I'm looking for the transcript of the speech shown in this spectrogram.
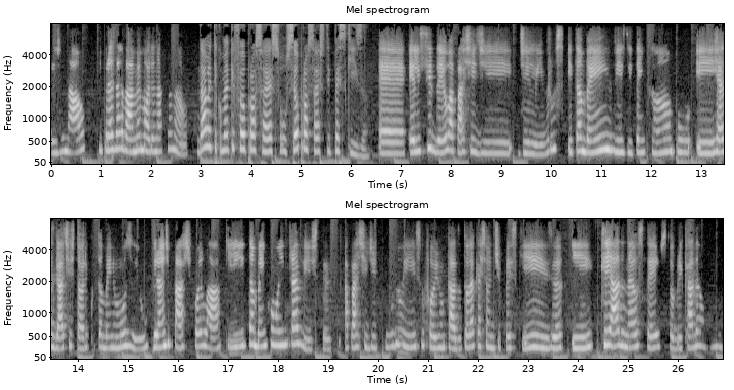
original e preservar a memória nacional. Dalet, como é que foi o processo, o seu processo de pesquisa? é, ele se deu a partir de, de livros e também visita em campo e resgate histórico também no museu. Grande parte foi lá e também com entrevistas. A partir de tudo isso foi juntado toda a questão de pesquisa e criado né, os textos sobre cada um.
